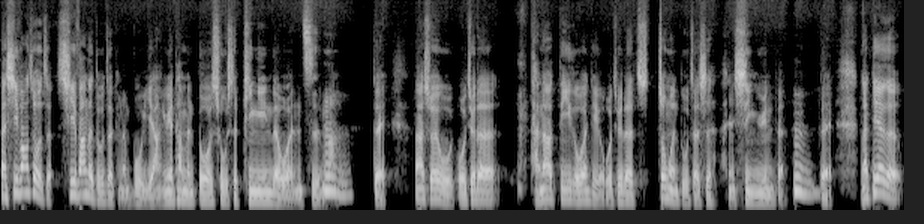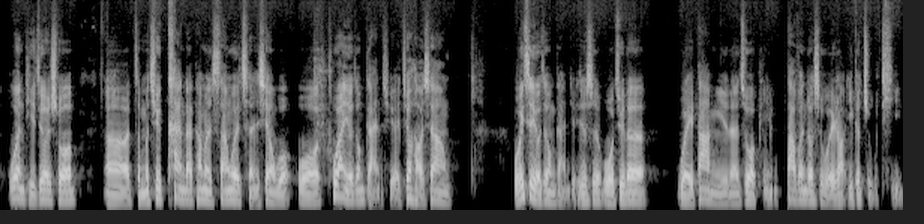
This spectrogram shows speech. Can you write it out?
但西方作者、西方的读者可能不一样，因为他们多数是拼音的文字嘛。对，那所以，我我觉得谈到第一个问题，我觉得中文读者是很幸运的。嗯，对。那第二个问题就是说，呃，怎么去看待他们三位呈现？我我突然有一种感觉，就好像我一直有这种感觉，就是我觉得伟大迷人的作品，大部分都是围绕一个主题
